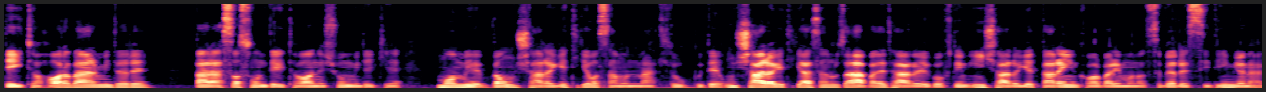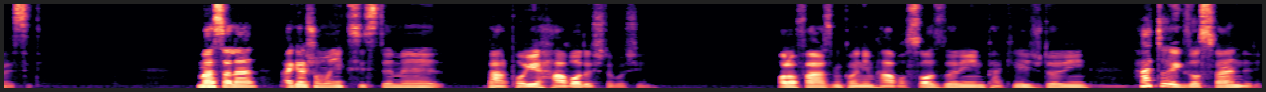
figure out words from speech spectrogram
دیتا ها رو برمیداره بر اساس اون دیتا ها نشون میده که ما به اون شرایطی که واسمون مطلوب بوده اون شرایطی که اصلا روز اول طراحی گفتیم این شرایط برای این کار برای مناسبه رسیدیم یا نرسیدیم؟ مثلا اگر شما یک سیستم برپایه هوا داشته باشین حالا فرض می‌کنیم هواساز دارین پکیج دارین حتی اگزاست دارین.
